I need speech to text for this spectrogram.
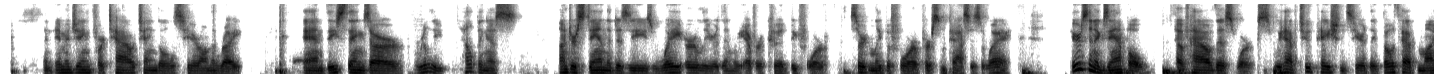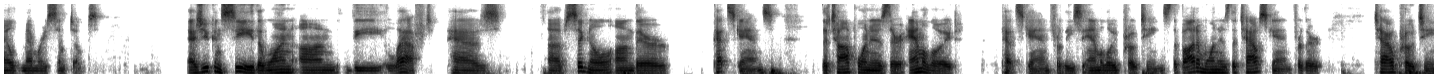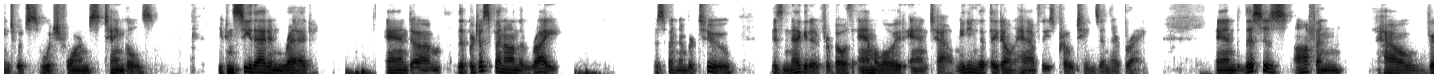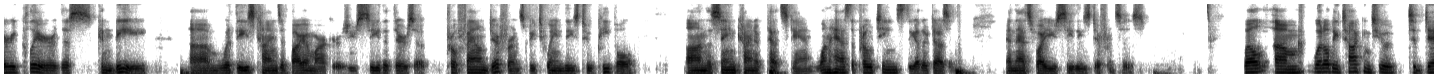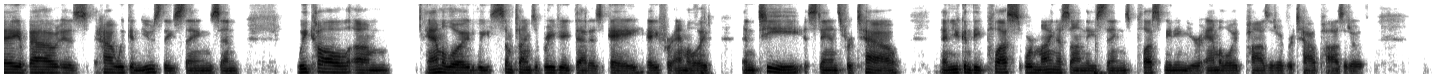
and imaging for tau tangles here on the right. And these things are really helping us understand the disease way earlier than we ever could before, certainly before a person passes away. Here's an example of how this works. We have two patients here. They both have mild memory symptoms. As you can see, the one on the left has a signal on their PET scans. The top one is their amyloid PET scan for these amyloid proteins. The bottom one is the tau scan for their tau proteins, which, which forms tangles. You can see that in red. And um, the participant on the right, participant number two, is negative for both amyloid and tau, meaning that they don't have these proteins in their brain. And this is often how very clear this can be um, with these kinds of biomarkers. You see that there's a profound difference between these two people on the same kind of PET scan. One has the proteins, the other doesn't. And that's why you see these differences. Well, um, what I'll be talking to you today about is how we can use these things. And we call um, amyloid, we sometimes abbreviate that as A, A for amyloid, and T stands for tau. And you can be plus or minus on these things, plus meaning you're amyloid positive or tau positive,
